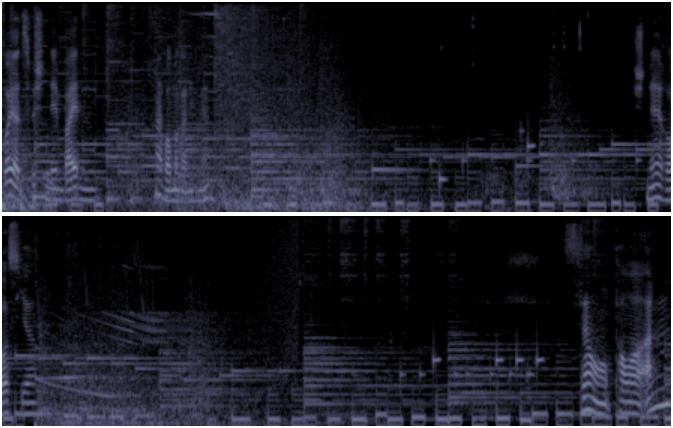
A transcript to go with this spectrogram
Feuer zwischen den beiden. Ah, brauchen wir gar nicht mehr. Schnell raus hier. So, Power an.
